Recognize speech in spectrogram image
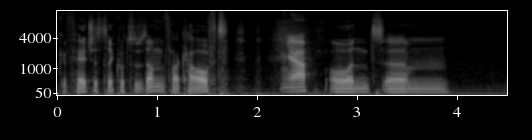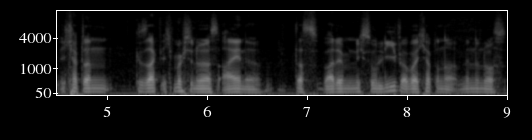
gefälschtes Trikot zusammen verkauft. Ja. Und ähm, ich habe dann gesagt, ich möchte nur das eine. Das war dem nicht so lieb, aber ich habe dann am Ende nur das,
